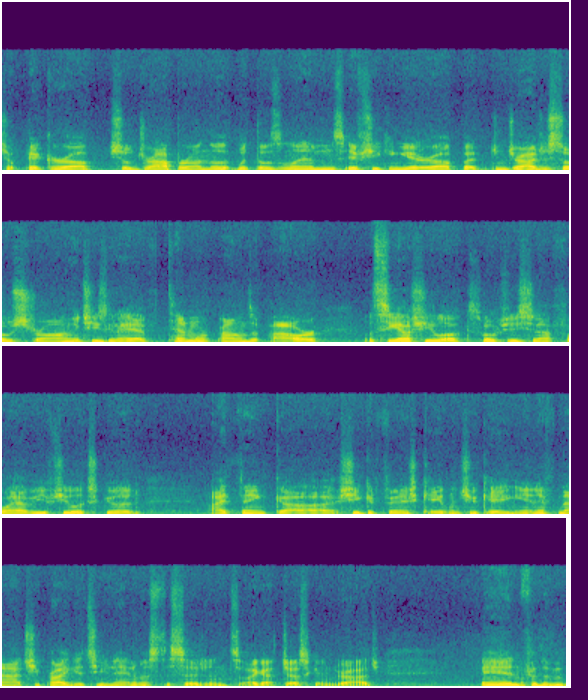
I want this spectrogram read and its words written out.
She'll pick her up. She'll drop her on the with those limbs if she can get her up. But Andrade is so strong, and she's gonna have ten more pounds of power. Let's see how she looks. Hopefully she's not flabby. If she looks good, I think uh, she could finish Katlyn Chookagian. If not, she probably gets unanimous decision. So I got Jessica Andrade. And for the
